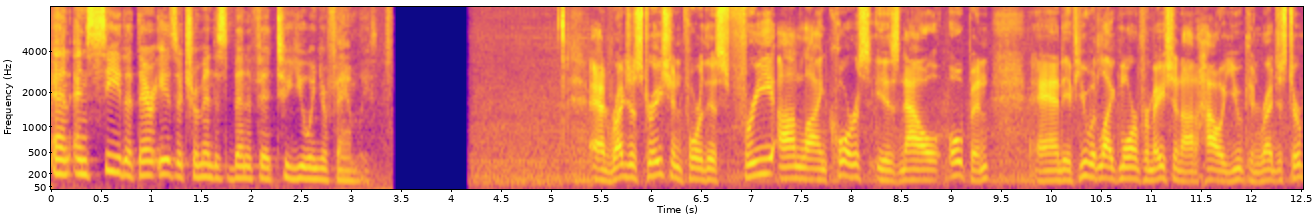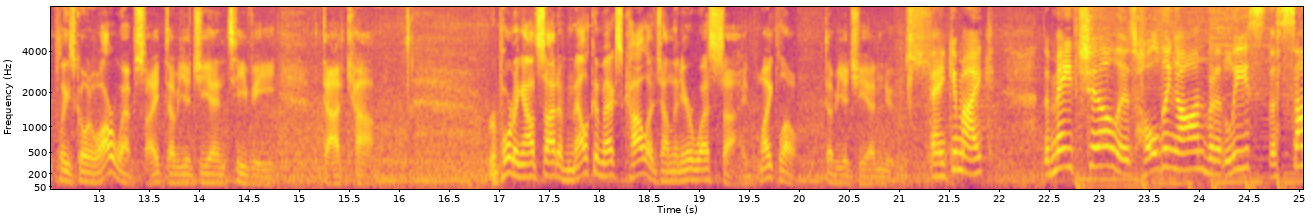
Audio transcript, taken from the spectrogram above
and, and see that there is a tremendous benefit to you and your families. And registration for this free online course is now open. And if you would like more information on how you can register, please go to our website, WGNTV.com. Reporting outside of Malcolm X College on the near west side, Mike Lowe, WGN News. Thank you, Mike. The May chill is holding on, but at least the sun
